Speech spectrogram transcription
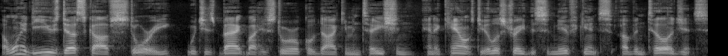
I wanted to use Duskov's story, which is backed by historical documentation and accounts, to illustrate the significance of intelligence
